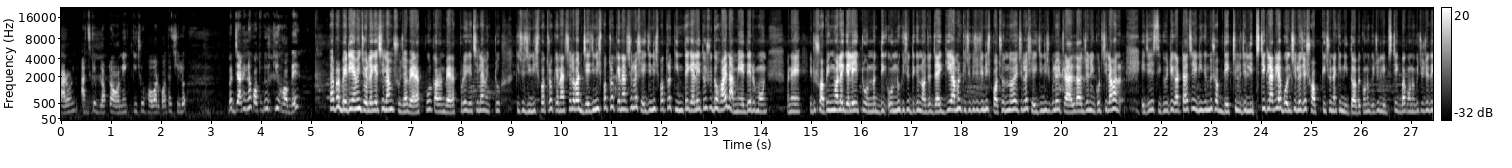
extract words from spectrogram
কারণ আজকে ব্লগটা অনেক কিছু হওয়ার কথা ছিল বাট জানি না কতদূর কি হবে। তারপর বেরিয়ে আমি চলে গেছিলাম সোজা ব্যারাকপুর, কারণ ব্যারাকপুরে গেছিলাম একটু কিছু জিনিসপত্র কেনার ছিল। বাট যে জিনিসপত্র কেনার ছিল, সেই জিনিসপত্র কিনতে গেলেই তো শুধু হয় না, মেয়েদের মন। মানে একটু শপিং মলে গেলে একটু অন্য দিক, অন্য কিছুর দিকে নজর যায়। গিয়ে আমার কিছু কিছু জিনিস পছন্দ হয়েছিল, সেই জিনিসগুলোই ট্রায়াল দেওয়ার জন্য ই করছিলাম। আর এই যে সিকিউরিটি গার্ডটা আছে, ইনি কিন্তু সব দেখছিল, যে লিপস্টিক লাগলে বলছিল যে সব কিছু নাকি নিতে হবে। কোনো কিছু লিপস্টিক বা কোনো কিছু যদি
